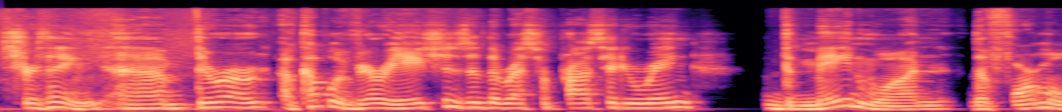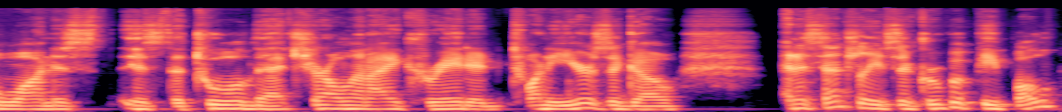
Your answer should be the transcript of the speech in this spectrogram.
Sure thing. Um, there are a couple of variations of the reciprocity ring the main one, the formal one, is is the tool that Cheryl and I created 20 years ago. And essentially, it's a group of people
